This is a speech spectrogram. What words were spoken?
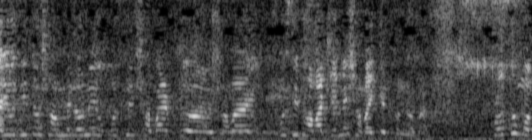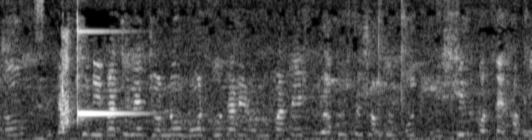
আয়োজিত সম্মেলনে উপস্থিত সবার সবাই উপস্থিত হওয়ার জন্য সবাইকে ধন্যবাদ। প্রথমত ডাকসু নির্বাচনের জন্য মোট ভোটারের অনুপাতে যথেষ্ট সংখ্যক বুথ নিশ্চিত করতে হবে।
